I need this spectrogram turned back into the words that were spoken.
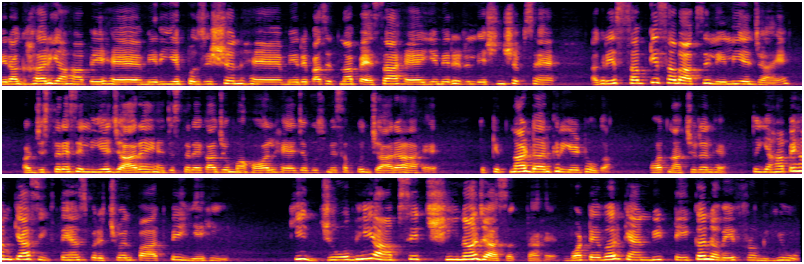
मेरा घर यहाँ पे है, मेरी ये पोजीशन है, मेरे पास इतना पैसा है, ये मेरे रिलेशनशिप्स हैं। अगर ये सब के सब आपसे ले लिए जाएँ और जिस तरह से लिए जा रहे हैं, जिस तरह का जो माहौल है, जब उसमें सब कुछ जा रहा है तो कितना डर क्रिएट होगा? बहुत नेचुरल है। तो यहाँ पे हम क्या सीखते हैं स्पिरिचुअल पाथ पे? यही कि जो भी आपसे छीना जा सकता है whatever can be taken away from you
